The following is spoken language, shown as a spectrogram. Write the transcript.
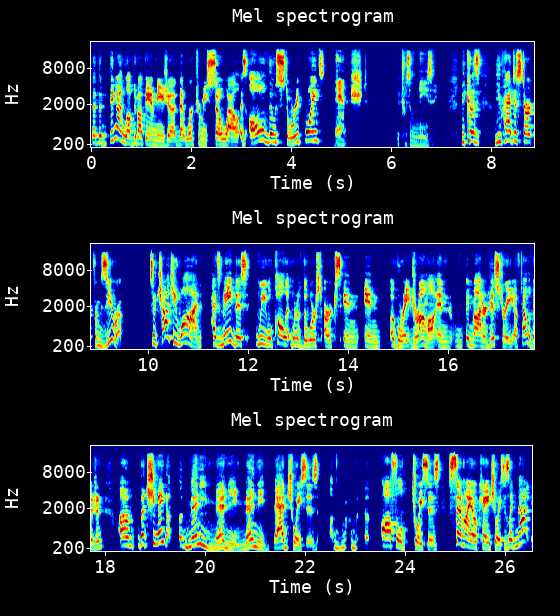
that the thing I loved about the amnesia that worked for me so well is all of those story points vanished, which was amazing because you had to start from zero. So Cha Ji Won has made this, we will call it one of the worst arcs in, in a great drama in, in modern history of television. Um, but she made many, many, many bad choices, uh, awful choices, semi okay choices, like not,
